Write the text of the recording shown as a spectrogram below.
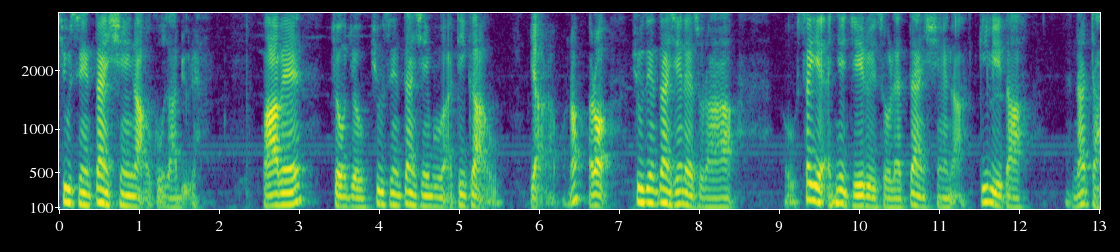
ဖြူစင်တန့်ရှင်းတာကိုကိုစားပြုတယ်။ဘာပဲကြုံကြုံဖြူစင်တန့်ရှင်းမှုကအဓိကကိုပြတာပေါ့နော်။အဲ့တော့ဖြူစင်တန့်ရှင်းတယ်ဆိုတာကဟိုစိတ်ရဲ့အညစ်အကြေးတွေဆိုလဲတန့်ရှင်းတာကိလေသာနတ်ဓာ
